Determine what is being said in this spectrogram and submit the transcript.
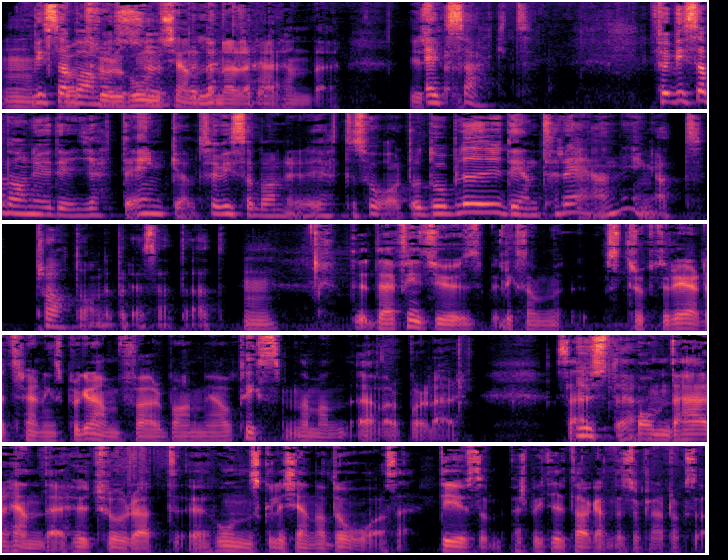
Mm. Vissa Vad barn tror du hon kände när det här hände? Just det. Exakt. För vissa barn är det jätteenkelt, för vissa barn är det jättesvårt. Och då blir det en träning att prata om det på det sättet. Det, där finns ju liksom strukturerade träningsprogram för barn med autism när man övar på det där. Här, Just det. Om det här hände, hur tror du att eh, hon skulle känna då? Här. Det är ju så perspektivtagande såklart också.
